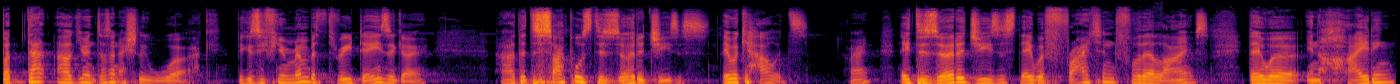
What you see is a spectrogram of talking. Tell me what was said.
But that argument doesn't actually work because if you remember three days ago, uh, the disciples deserted Jesus. They were cowards, right? They deserted Jesus. They were frightened for their lives. They were in hiding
